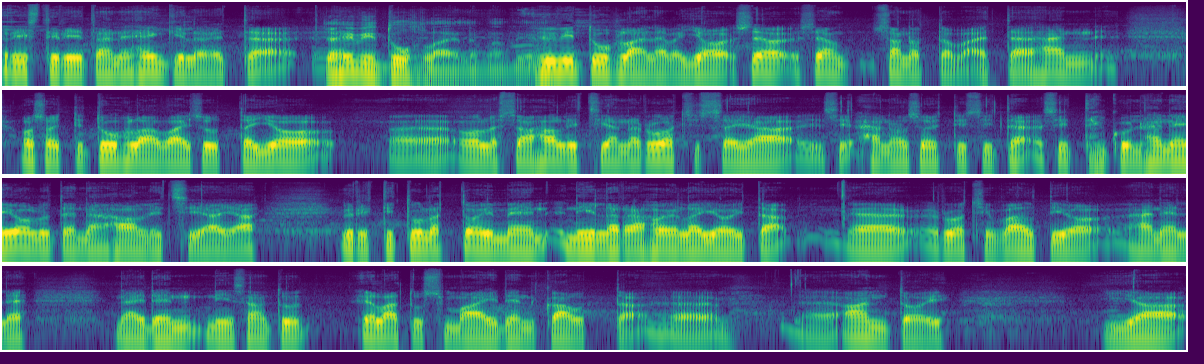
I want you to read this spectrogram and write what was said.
ristiriitainen henkilö. Että ja hyvin tuhlaileva vielä. Hyvin tuhlaileva, joo. Se, se on sanottava, että hän osoitti tuhlaavaisuutta jo ollessaan hallitsijana Ruotsissa ja hän osoitti sitä sitten, kun hän ei ollut enää hallitsija ja yritti tulla toimeen niillä rahoilla, joita Ruotsin valtio hänelle näiden niin sanotun elatusmaiden kautta antoi. Ja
